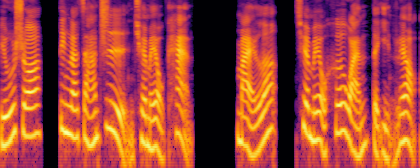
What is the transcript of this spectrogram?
比如说订了杂志却没有看，买了却没有喝完的饮料。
